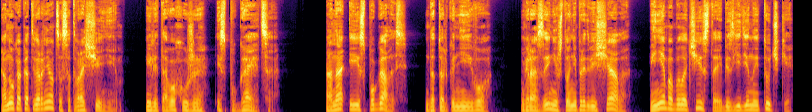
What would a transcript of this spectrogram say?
Оно как отвернется с отвращением, или того хуже, испугается. Она и испугалась, да только не его. Грозы ничто не предвещало, и небо было чистое, без единой тучки,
